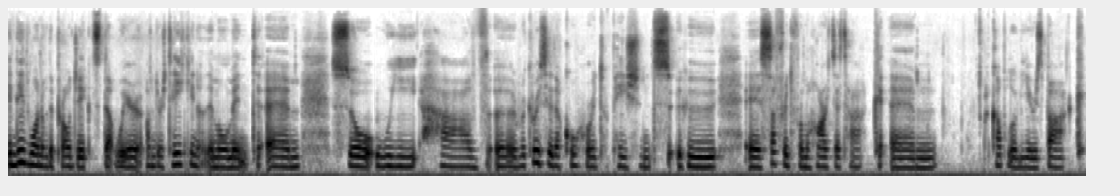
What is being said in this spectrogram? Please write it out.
indeed one of the projects that we're undertaking at the moment. Um, so we have uh, recruited a cohort of patients who uh, suffered from a heart attack. Um, a couple of years back,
